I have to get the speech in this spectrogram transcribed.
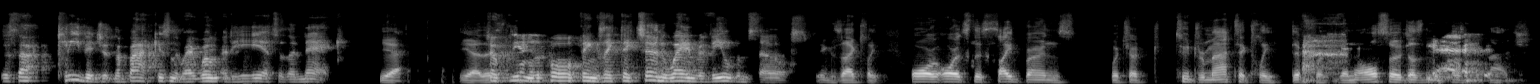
There's that cleavage at the back, isn't it, where it won't adhere to the neck. yeah, yeah. So you know the poor things, they, they turn away and reveal themselves. exactly. Or or it's the sideburns which are too dramatically different and also doesn't, Yeah. doesn't match.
